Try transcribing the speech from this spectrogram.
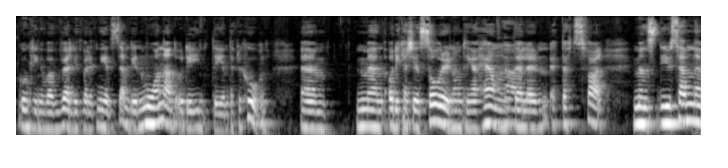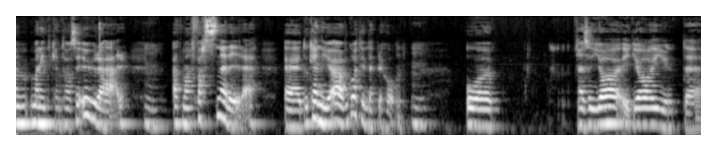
gå omkring och vara väldigt, väldigt nedstämd i en månad och det är inte en depression. Ehm, men, och det kanske är en sorg, någonting har hänt Ja. eller ett dödsfall. Men det är ju sen när man inte kan ta sig ur det här, att man fastnar i det. eh, Då kan det ju övergå till en depression. Och alltså jag, jag är ju inte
